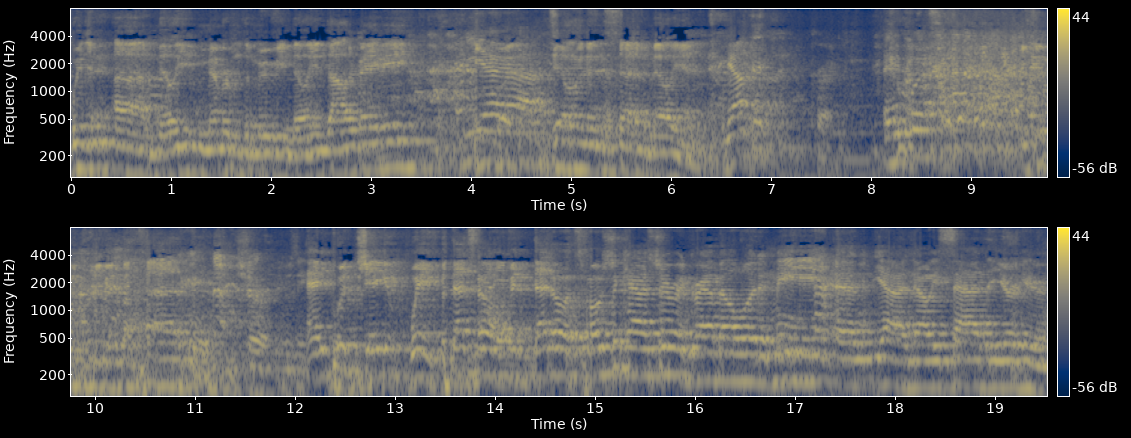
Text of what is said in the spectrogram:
With uh, million, remember the movie Million Dollar Baby? He Yeah. put Dylan instead of Million. Yeah. Correct. And he puts, You feeling pretty good about that? Sure. And he put Jacob. Wait, but that's no, not even that. no, it's Moshe Kasher and Graham Elwood and me, and yeah, now he's sad that you're here.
